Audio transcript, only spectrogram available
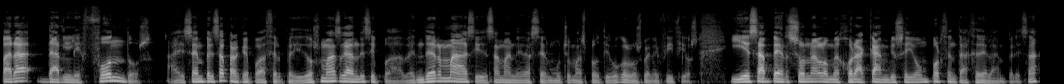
para darle fondos a esa empresa para que pueda hacer pedidos más grandes y pueda vender más y de esa manera ser mucho más productivo con los beneficios. Y esa persona a lo mejor a cambio se lleva un porcentaje de la empresa.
